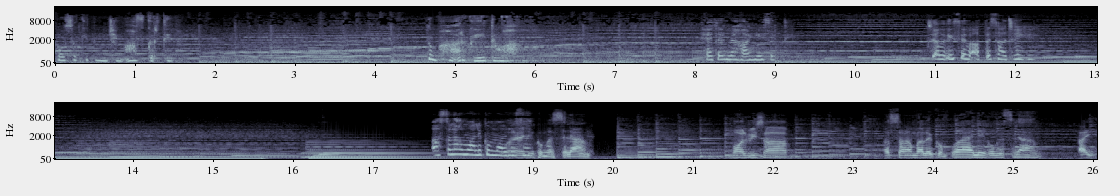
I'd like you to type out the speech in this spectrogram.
हो सके तो मुझे माफ़ कर देना। तुम हार गई, दुआ। हैदर, मैं हार नहीं सकती। जल्दी से वापस आ जाइए। अस्सलाम वालेकुम मौलवी साहब। वालेकुम अस्सलाम। मौलवी साहब। अस्सलाम वालेकुम वालेकुम अस्सलाम। आइए।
